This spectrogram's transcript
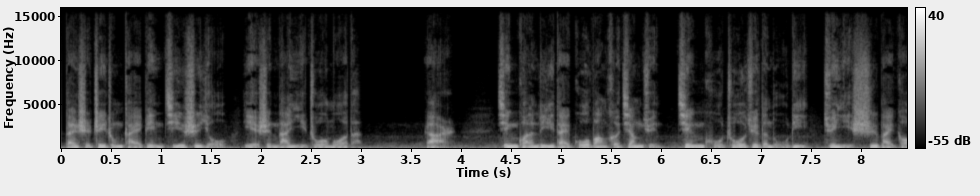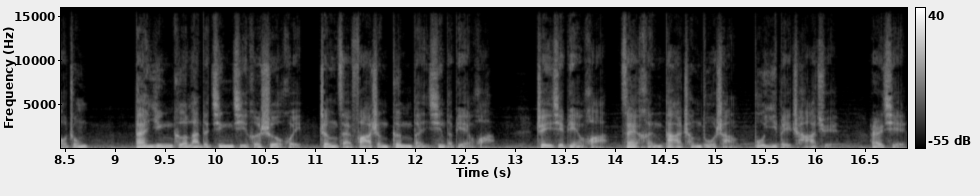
但是这种改变即使有，也是难以捉摸的。然而，尽管历代国王和将军艰苦卓绝的努力均以失败告终。但英格兰的经济和社会正在发生根本性的变化，这些变化在很大程度上不易被察觉，而且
